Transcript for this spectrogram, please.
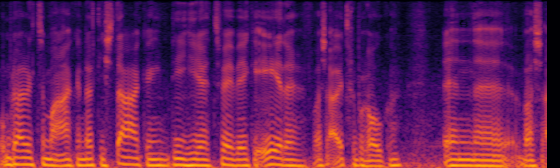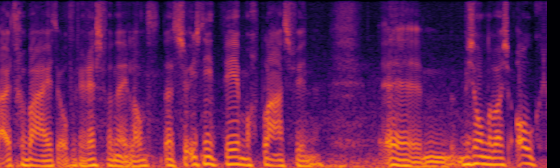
Om duidelijk te maken dat die staking die hier twee weken eerder was uitgebroken... en eh, was uitgewaaid over de rest van Nederland... dat zoiets niet weer mocht plaatsvinden. Eh, bijzonder was ook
